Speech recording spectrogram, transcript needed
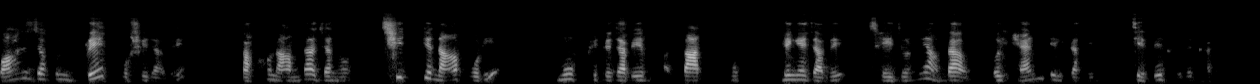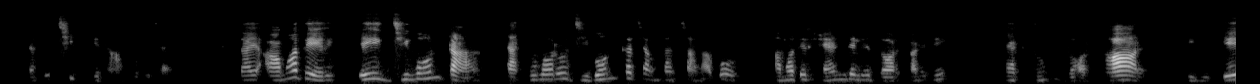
বাস যখন ব্রেক বসে যাবে, তখন আমরা যেন ছিটকে না পড়ি, মুখ ফেটে যাবে দাঁত ভেঙে যাবে, সেই জন্য আমরা ওই হ্যান্ডেলটাকে চেপে ধরে থাকি, যাতে ছিটকে না পড়ে যায়। তাই আমাদের এই জীবনটা, এত বড় জীবনটা যে আমরা চালাবো, আমাদের হ্যান্ডেলের দরকার নেই, একদম দরকার। তিনি কে?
